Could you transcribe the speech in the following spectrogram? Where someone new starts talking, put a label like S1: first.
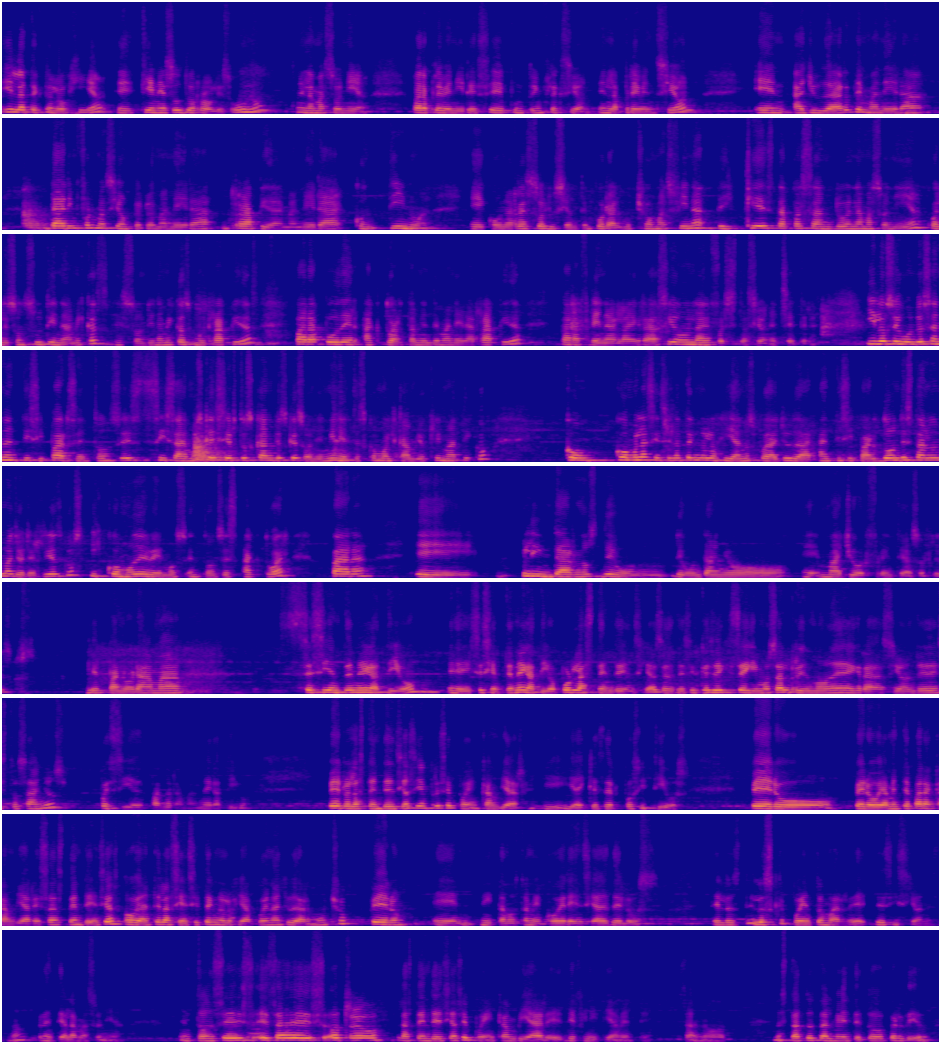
S1: y la tecnología eh, tiene esos dos roles. Uno, en la Amazonía, para prevenir ese punto de inflexión. En la prevención, en ayudar de manera, dar información, pero de manera rápida, de manera continua, eh, con una resolución temporal mucho más fina de qué está pasando en la Amazonía, cuáles son sus dinámicas, eh, son dinámicas muy rápidas para poder actuar también de manera rápida para frenar la degradación, la deforestación, etc. Y lo segundo es en anticiparse, entonces si sabemos que hay ciertos cambios que son inminentes como el cambio climático, con cómo la ciencia y la tecnología nos puede ayudar a anticipar dónde están los mayores riesgos y cómo debemos entonces actuar para eh, blindarnos de un de un daño eh, mayor frente a esos riesgos. Y el panorama se siente negativo, eh, se siente negativo por las tendencias, es decir, que si seguimos al ritmo de degradación de estos años, pues sí, el panorama es negativo. Pero las tendencias siempre se pueden cambiar y hay que ser positivos pero, pero obviamente para cambiar esas tendencias, obviamente la ciencia y tecnología pueden ayudar mucho, pero eh, necesitamos también coherencia desde los, de los, de los que pueden tomar eh, decisiones ¿no? frente a la Amazonía. Entonces, esa es otro, las tendencias se pueden cambiar eh, definitivamente. O sea, no, no está totalmente todo perdido.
